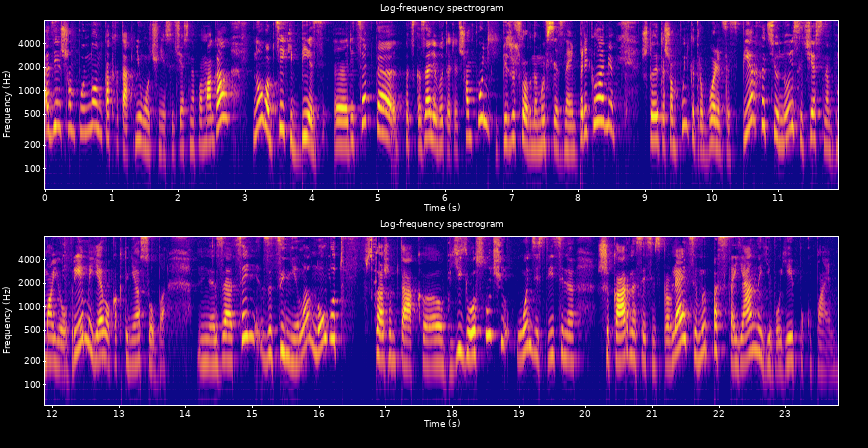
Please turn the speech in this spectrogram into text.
один шампунь, но он как-то так не очень, если честно, помогал, но в аптеке без э, рецепта подсказали вот этот шампунь, безусловно, мы все знаем по рекламе, что это шампунь, который борется с перхотью, но, если честно, в мое время я его как-то не особо зацени, заценила, но вот скажем так, э, в ее случае он действительно шикарно с этим справляется, и мы постоянно его ей покупаем.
